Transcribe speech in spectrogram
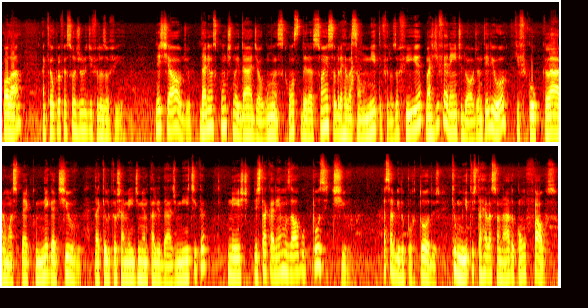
Olá, aqui é o professor Júlio de Filosofia. Neste áudio, daremos continuidade a algumas considerações sobre a relação mito e filosofia, mas diferente do áudio anterior, que ficou claro um aspecto negativo daquilo que eu chamei de mentalidade mítica, neste destacaremos algo positivo. É sabido por todos que o mito está relacionado com o falso,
